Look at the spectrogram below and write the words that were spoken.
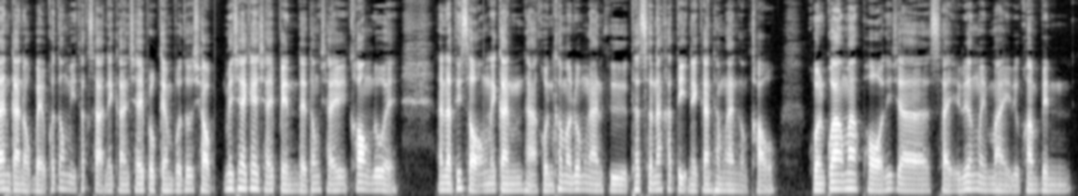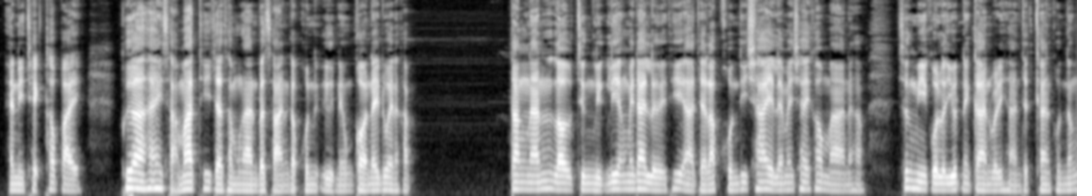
ด้านการออกแบบก็ต้องมีทักษะในการใช้โปรแกรม Photoshop ไม่ใช่แค่ใช้เป็น แต่ต้องใช้คล่องด้วย อันดับที่ 2 ในการหาคนเข้ามาร่วมงานคือทัศนคติในการทำงานของเขา ควรกว้างมากพอที่จะใส่เรื่องใหม่ ๆ หรือความเป็น a n i t e c h เข้าไป เพื่อให้สามารถที่จะทำงานประสานกับคนอื่นในองค์กรได้ด้วยนะครับดังนั้นเราจึงหลีกเลี่ยงไม่ได้เลยที่อาจจะรับคนที่ใช่และไม่ใช่เข้ามานะครับ ซึ่งมีกลยุทธ์ในการบริหารจัดการคนทั้ง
